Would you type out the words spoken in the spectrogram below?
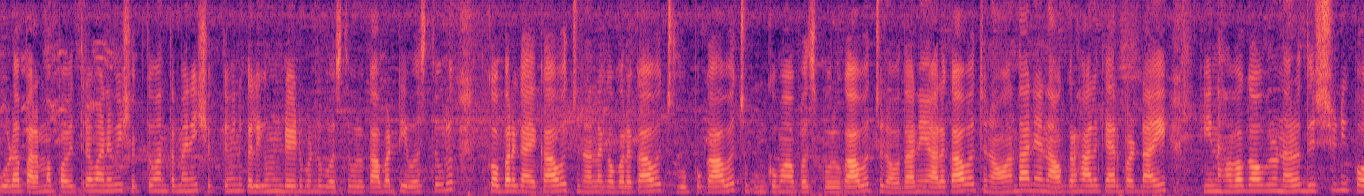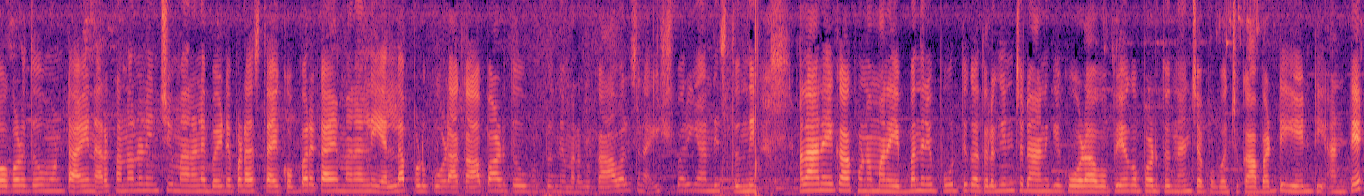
కూడా పరమ పవిత్రమైనవి శక్తివంతమైన శక్తిని కలిగి ఉండేటువంటి వస్తువులు. కాబట్టి ఈ వస్తువులు కొబ్బరికాయ కావచ్చు నల్లగవ్వలు కావచ్చు ఉప్పు కావచ్చు కుంకుమ పసుపులు కావచ్చు నవధాన్యాలు కావచ్చు నవధాన్య నవగ్రహాలకు ఏర్పడ్డాయి. ఈ నవగవులు నరు దృష్టిని పోగొడుతూ ఉంటాయి. నరకన్నుల నుంచి మనల్ని బయటపడేస్తాయి. కొబ్బరికాయ మనల్ని ఎల్లప్పుడూ కూడా కాపాడుతూ ఉంటుంది. మనకు కావలసిన ఐశ్వర్యాన్ని ఇస్తుంది. అలానే కాకుండా మన ఇబ్బందిని పూర్తిగా తొలగించడానికి కూడా ఉపయోగపడుతుంది అని చెప్పవచ్చు. కాబట్టి ఏంటి అంటే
